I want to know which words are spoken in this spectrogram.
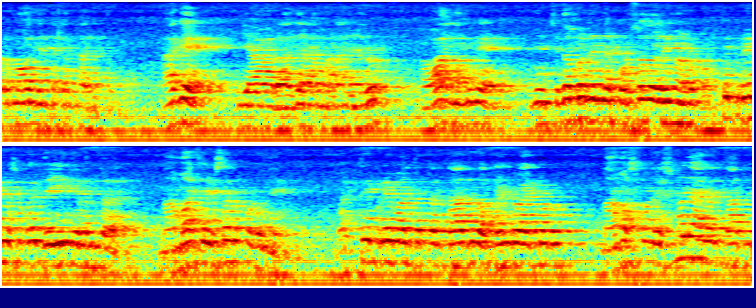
ಪರಮಾವಧಿ ಅಂತಕ್ಕಂಥದ್ದಿತ್ತು. ಹಾಗೆ ಯಾವ ರಾಜಾರಾಮ್ ಮಹಾರಾಜರು ಅವ ನಮಗೆ ನೀನು ಚಿದಂಬರದಿಂದ ಕೊಡಿಸೋದು ಏನು ಮಾಡು ಭಕ್ತಿ, ಪ್ರೇಮ ಸುಖ ಜೈ ನಿರಂತರ ನಾಮಾಚರಿಸಲು ಕೊಡೋದೇ ಭಕ್ತಿ, ಪ್ರೇಮ ಅಂತಕ್ಕಂಥದ್ದು ಅಖಂಡವಾಗಿ ಕೊಡು ನಾಮಸ್ಮರಣೆ ಸ್ಮರಣೆ ಆಗಂತಹದ್ದು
